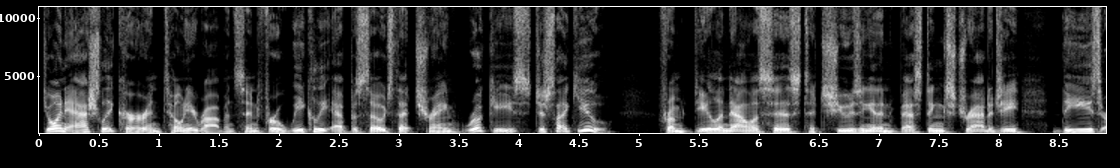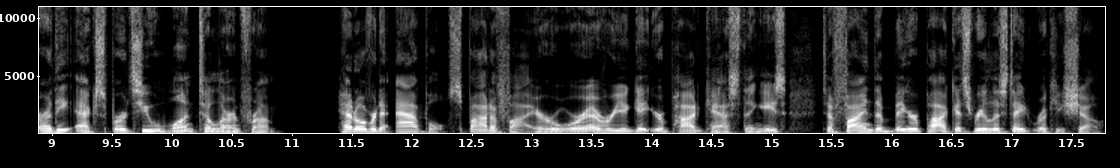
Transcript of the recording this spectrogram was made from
Join Ashley Kerr and Tony Robinson for weekly episodes that train rookies just like you. From deal analysis to choosing an investing strategy, these are the experts you want to learn from. Head over to Apple, Spotify, or wherever you get your podcast thingies to find the Bigger Pockets Real Estate Rookie Show.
